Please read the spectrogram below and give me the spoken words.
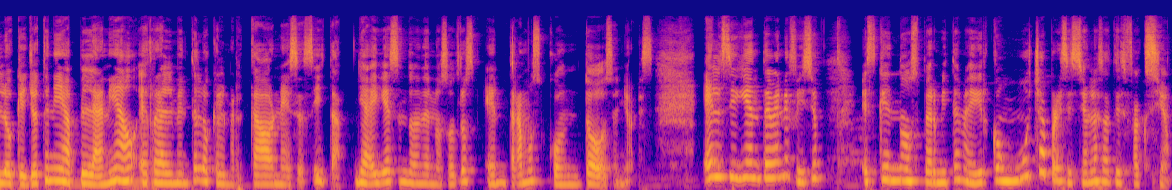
lo que yo tenía planeado es realmente lo que el mercado necesita. Y ahí es en donde nosotros entramos con todo, señores. El siguiente beneficio es que nos permite medir con mucha precisión la satisfacción.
